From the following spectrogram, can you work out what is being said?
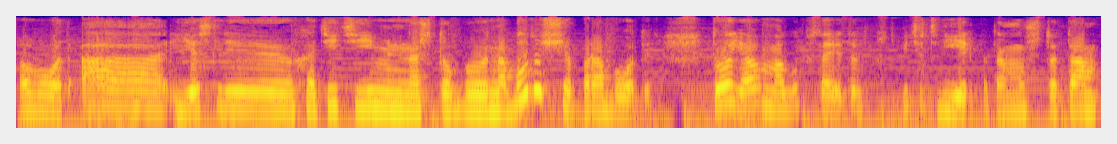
Вот. А если хотите именно, чтобы на будущее поработать, то я вам могу посоветовать поступить в Тверь, потому что там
